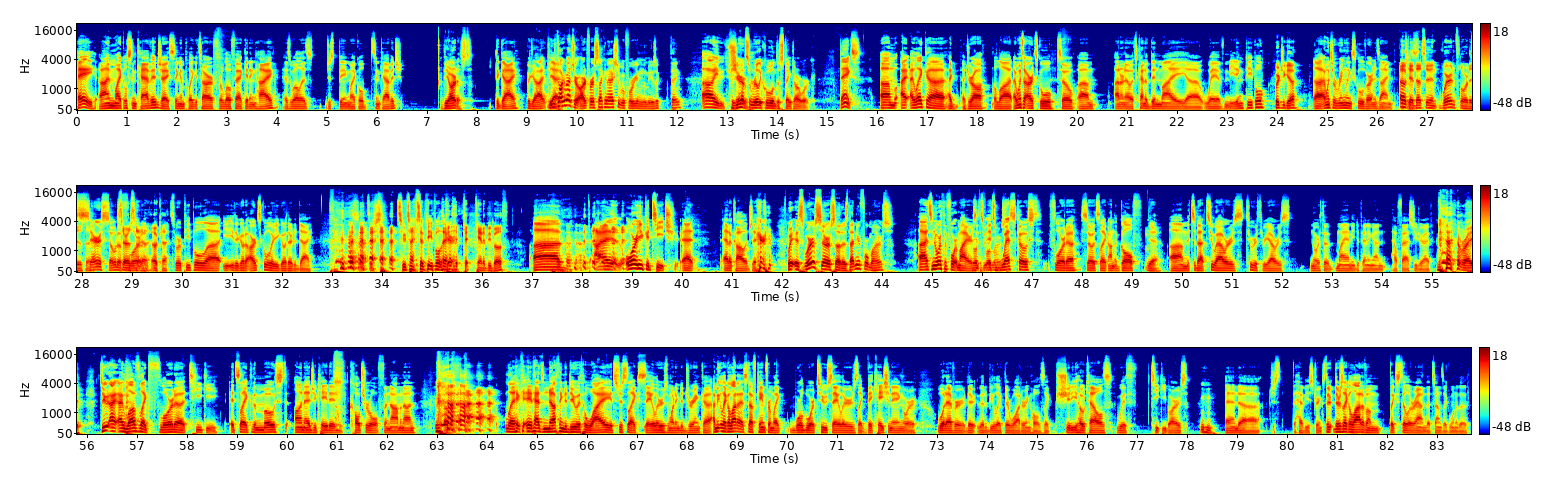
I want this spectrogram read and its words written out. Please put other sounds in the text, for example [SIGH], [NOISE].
Hey, I'm Michael Sienkiewicz. I sing and play guitar for Low Fat Getting High, as well as just being Michael Sienkiewicz, The artist, the guy. the guy. Can Yeah. you talk about your art for a second, actually, before we get into the music thing? Uh, 'Cause You have some really cool and distinct artwork. Thanks. Um, I, I like uh, I, I draw a lot. I went to art school, so um, I don't know. It's kind of been my uh, way of meeting people. Where'd you go? Uh, I went to Ringling School of Art and Design. Okay, that's in where in Florida is that? Sarasota, Sarasota. Florida. Okay. It's where people uh, you either go to art school or you go there to die. so [LAUGHS] there's two types of people there. Ca- Can it be both? Uh, I or you could teach at at a college there. [LAUGHS] Wait, is where is Sarasota? Is that near Fort Myers? Uh, it's north of Fort Myers. North it's Fort it's Myers? West Coast Florida, so it's like on the Gulf. Yeah. Um, it's about two hours, two or three hours north of Miami, depending on how fast you drive. [LAUGHS] right. Dude, I, I love like Florida tiki. It's like the most uneducated cultural phenomenon. [LAUGHS] like it has nothing to do with Hawaii. It's just like sailors wanting to drink. Uh, I mean, like a lot of that stuff came from like World War II sailors, like vacationing or whatever. There- That'd be like their watering holes, like shitty hotels with tiki bars and uh, the heaviest drinks. There, there's like a lot of them like still around. That sounds like one of the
